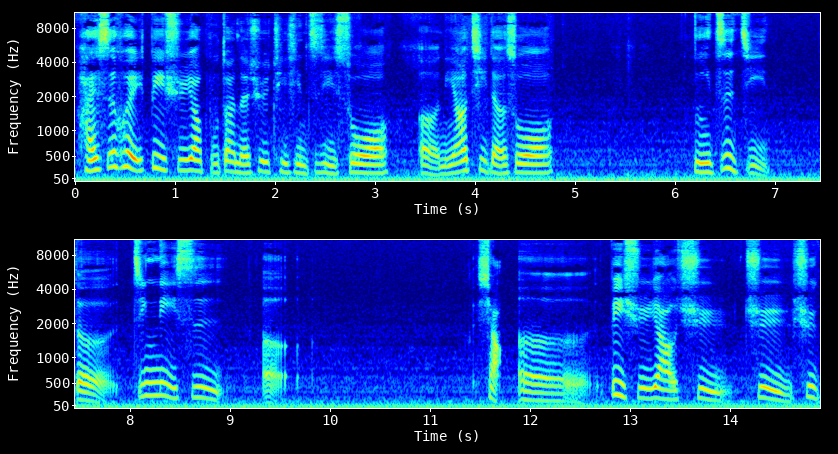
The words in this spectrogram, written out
还是会必须要不断的去提醒自己说，呃，你要记得说。你自己的经历是呃小呃必须要去去去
